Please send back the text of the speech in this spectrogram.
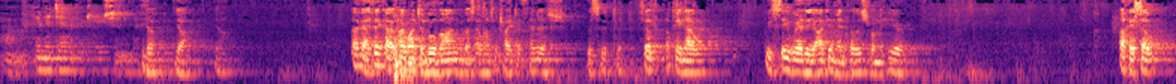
um, an identification with Yeah, yeah, yeah. Okay, I think I, I want to move on because I want to try to finish sutta. So, okay, now we see where the argument goes from here. Okay, so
